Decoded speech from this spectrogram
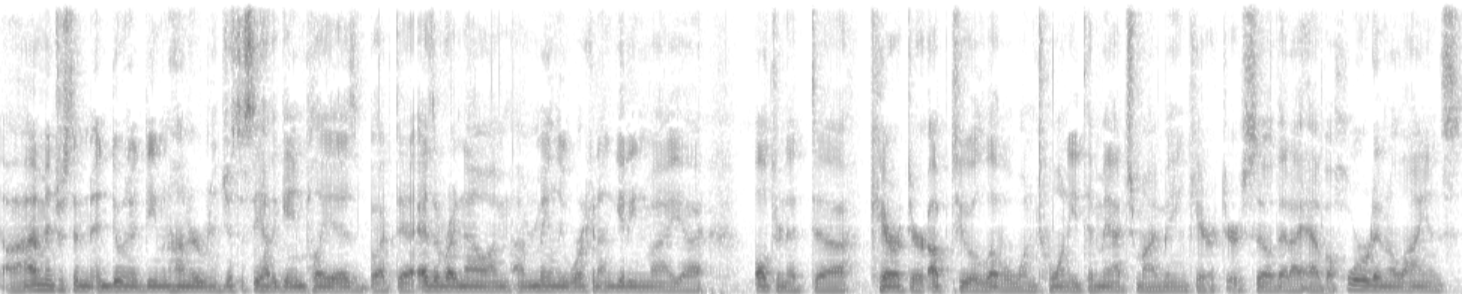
Uh, I'm interested in, in, doing a Demon Hunter just to see how the gameplay is, but uh, as of right now, I'm I'm mainly working on getting my uh, alternate uh, character up to a level 120 to match my main character, so that I have a Horde and Alliance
